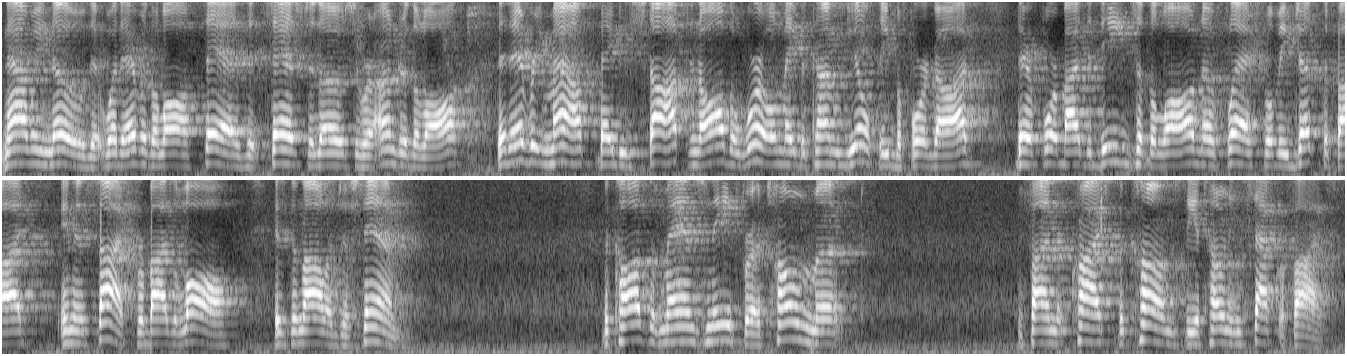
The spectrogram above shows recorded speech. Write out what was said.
Now we know that whatever the law says, it says to those who are under the law, that every mouth may be stopped and all the world may become guilty before God. Therefore, by the deeds of the law, no flesh will be justified in his sight, for by the law is the knowledge of sin. Because of man's need for atonement, we find that Christ becomes the atoning sacrifice,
